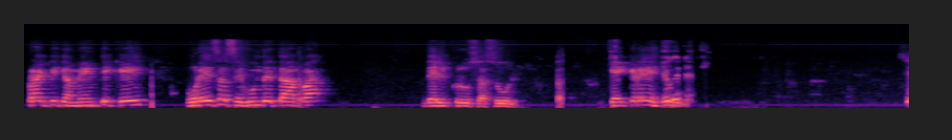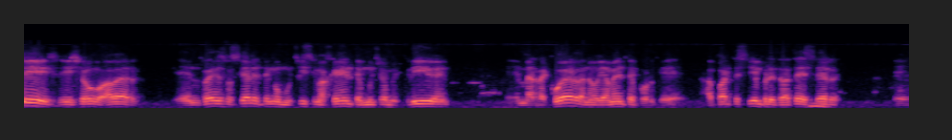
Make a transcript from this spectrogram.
prácticamente que por esa segunda etapa del Cruz Azul. ¿Qué crees tú? Sí, sí, yo, a ver, en redes sociales tengo muchísima gente, muchos me escriben, eh, me recuerdan, obviamente, porque aparte siempre traté de ser, eh,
